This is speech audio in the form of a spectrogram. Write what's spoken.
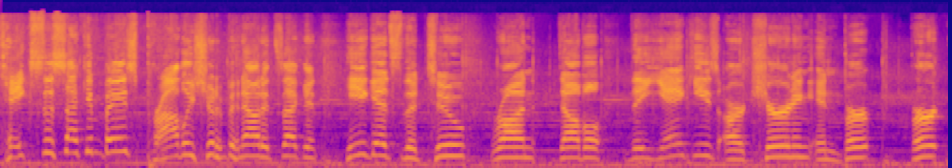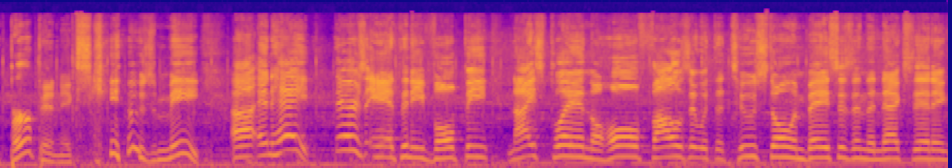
takes the second base. Probably should have been out at second. He gets the two run double. The Yankees are churning and burp, burp, burping. Excuse me. Uh, and hey, there's Anthony Volpe. Nice play in the hole. Follows it with the two stolen bases in the next inning.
